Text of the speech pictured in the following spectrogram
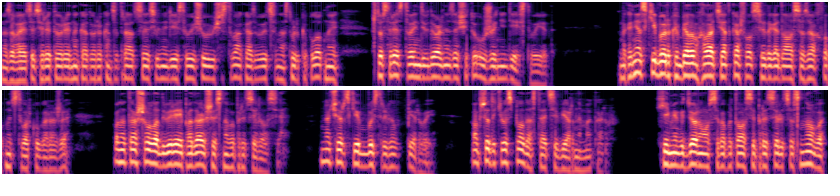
Называется территория, на которой концентрация сильнодействующего вещества оказывается настолько плотной, что средство индивидуальной защиты уже не действует. Наконец киборг в белом халате откашлялся и догадался захлопнуть створку гаража. Он отошел от дверей подальше и снова прицелился. Но Черский выстрелил первый. Он все-таки успел достать верный Макаров. Химик дернулся и попытался прицелиться снова,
